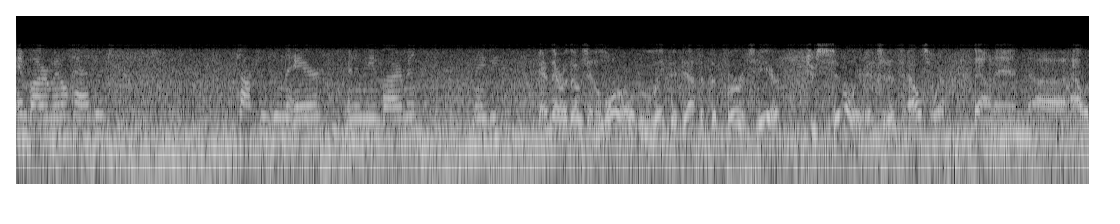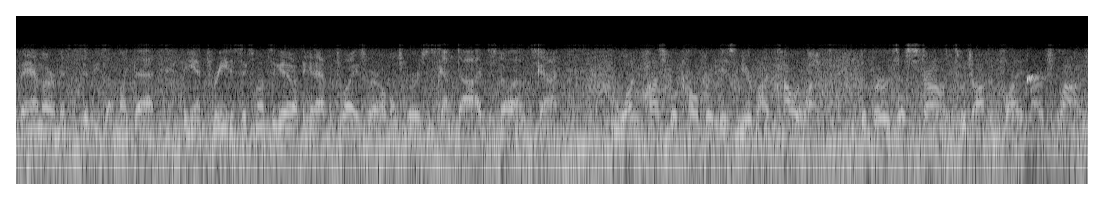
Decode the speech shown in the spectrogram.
environmental hazards, toxins in the air and in the environment, maybe. And there are those in Laurel who link the death of the birds here to similar incidents elsewhere. Down in uh, Alabama or Mississippi, something like that. Again, three to six months ago, I think it happened twice, where a whole bunch of birds just kind of died, just fell out of the sky. One possible culprit is nearby power lines. The birds are starlings, which often fly in large flocks.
